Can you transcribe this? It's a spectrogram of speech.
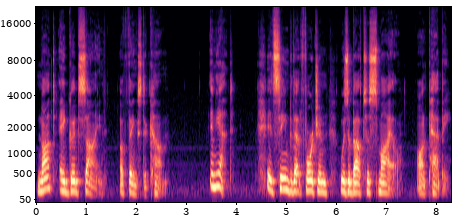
not a good sign of things to come. And yet, it seemed that fortune was about to smile on Pappy.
